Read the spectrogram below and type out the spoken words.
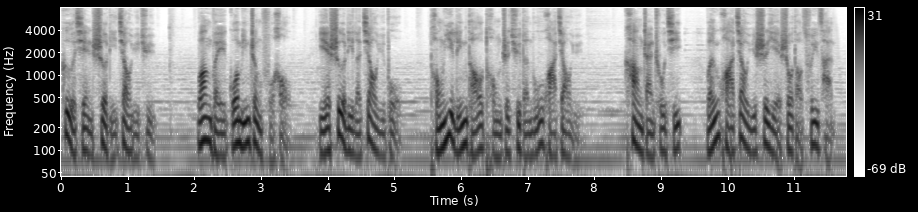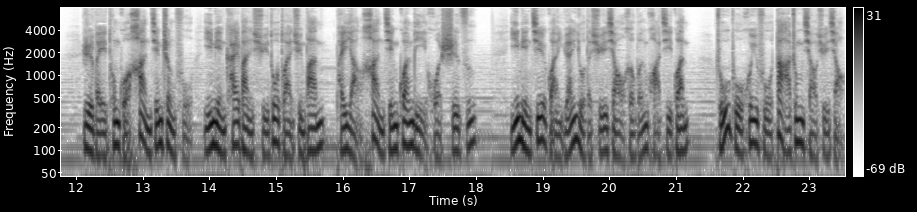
各县设立教育局。汪伪国民政府后。也设立了教育部，统一领导统治区的奴化教育。抗战初期，文化教育事业受到摧残。日伪通过汉奸政府，一面开办许多短训班，培养汉奸官吏或师资，一面接管原有的学校和文化机关，逐步恢复大中小学校。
